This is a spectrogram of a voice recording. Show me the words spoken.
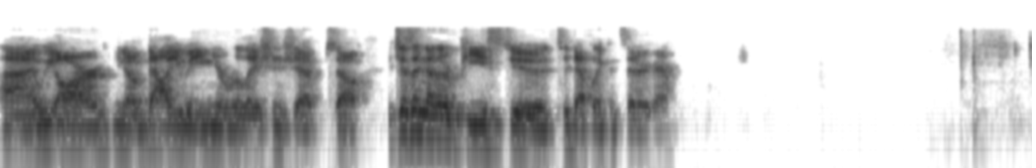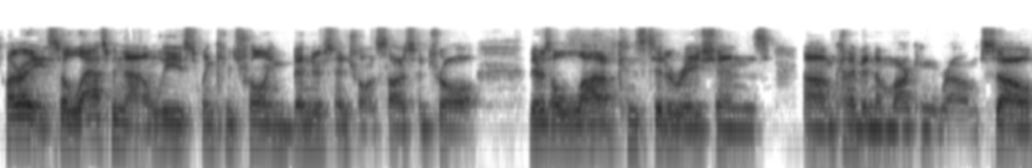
uh, we are you know valuing your relationship. So it's just another piece to to definitely consider here. Alrighty, so last but not least, when controlling vendor central and seller central, there's a lot of considerations um, kind of in the marketing realm. So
